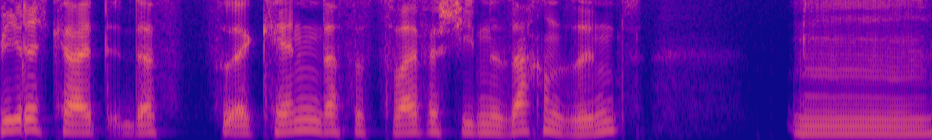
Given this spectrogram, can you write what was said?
Schwierigkeit, das zu erkennen, dass es zwei verschiedene Sachen sind. Mm,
